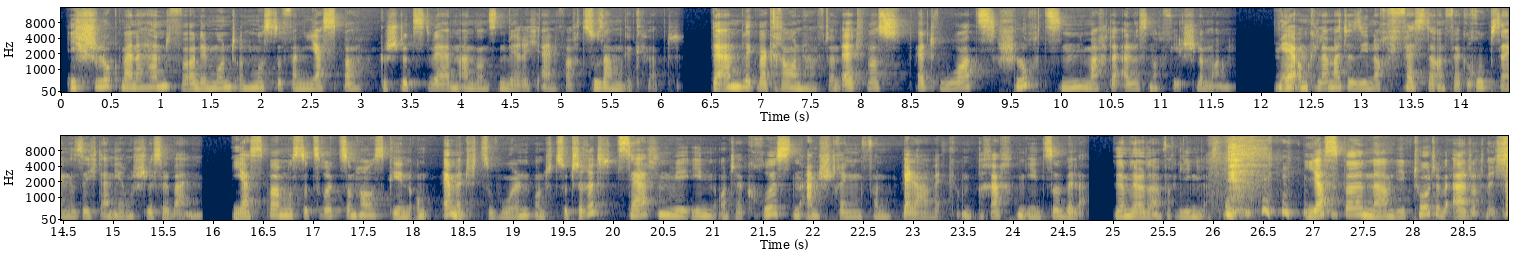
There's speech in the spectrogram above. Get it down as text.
Ich schlug meine Hand vor den Mund und musste von Jasper gestützt werden, ansonsten wäre ich einfach zusammengeklappt. Der Anblick war grauenhaft und etwas, Edwards Schluchzen machte alles noch viel schlimmer. Er umklammerte sie noch fester und vergrub sein Gesicht an ihrem Schlüsselbein. Jasper musste zurück zum Haus gehen, um Emmet zu holen, und zu dritt zerrten wir ihn unter größten Anstrengungen von Bella weg und brachten ihn zur Villa. Sie haben sie also einfach liegen lassen. Jasper nahm die tote, ah doch nicht,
